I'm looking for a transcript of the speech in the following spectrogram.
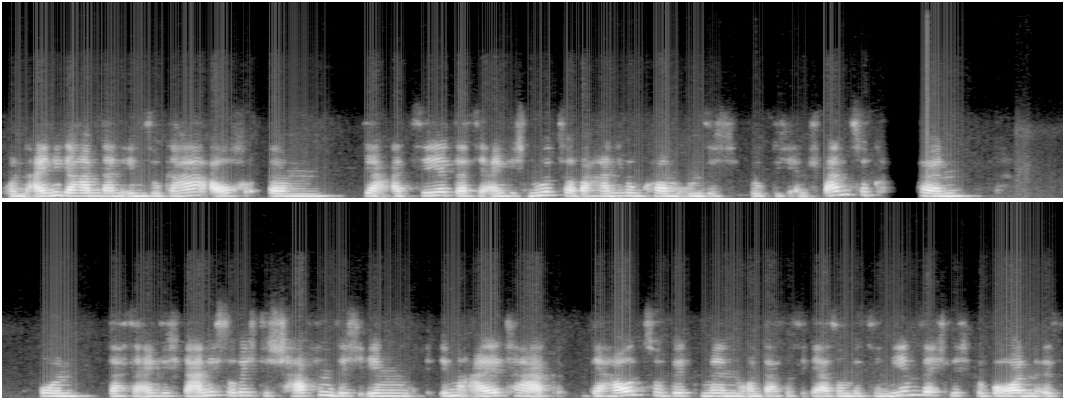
Und einige haben dann eben sogar auch ähm, ja, erzählt, dass sie eigentlich nur zur Behandlung kommen, um sich wirklich entspannen zu können. Und dass sie eigentlich gar nicht so richtig schaffen, sich eben im Alltag der Haut zu widmen und dass es eher so ein bisschen nebensächlich geworden ist.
